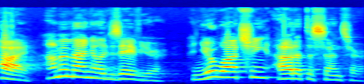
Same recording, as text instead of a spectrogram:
Hi, I'm Emmanuel Xavier, and you're watching Out at the Center.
